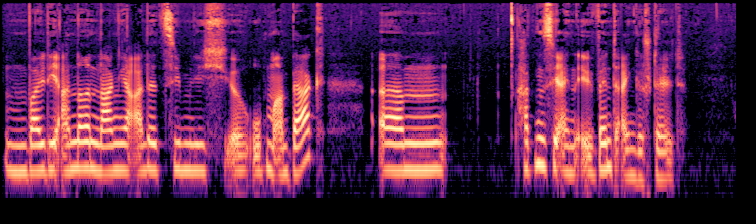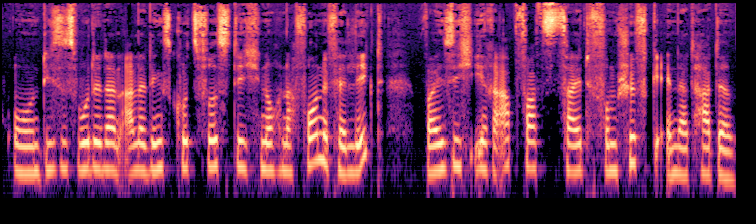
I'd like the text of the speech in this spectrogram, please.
weil die anderen lagen ja alle ziemlich äh, oben am Berg, ähm, hatten sie ein Event eingestellt. Und dieses wurde dann allerdings kurzfristig noch nach vorne verlegt, weil sich ihre Abfahrtszeit vom Schiff geändert hatte.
